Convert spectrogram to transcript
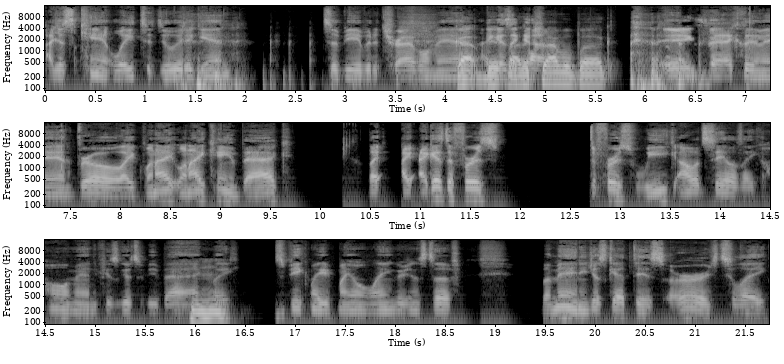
I just can't wait to do it again. to be able to travel, man. Got I bit guess by I the got travel bug. exactly, man, bro. Like when I when I came back, like I, I guess the first the first week, I would say I was like, oh man, it feels good to be back. Mhm. Like speak my my own language and stuff. But man, you just get this urge to like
